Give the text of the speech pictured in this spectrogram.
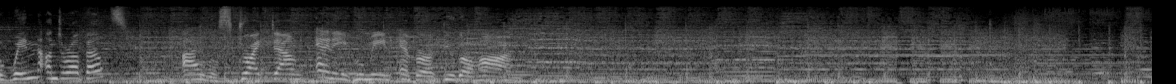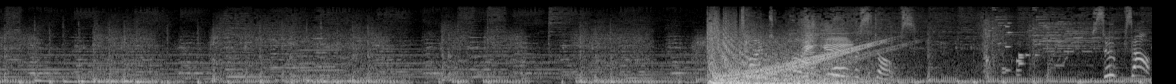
The win under our belts? I will strike down any who mean Emperor Hugo harm. Soup's up!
